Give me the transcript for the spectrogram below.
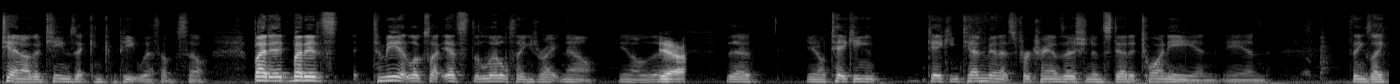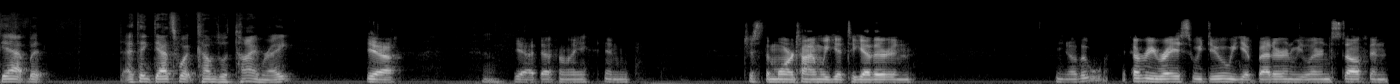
ten other teams that can compete with them. So, but it but it's to me it looks like it's the little things right now. You know the yeah the you know taking taking ten minutes for transition instead of twenty and and things like that. But I think that's what comes with time, right? Yeah. Yeah, definitely. And just the more time we get together and you know, the, every race we do, we get better and we learn stuff, and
